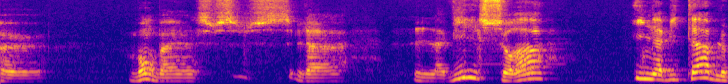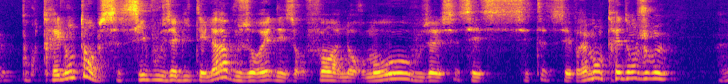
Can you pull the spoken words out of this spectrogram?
euh, bon ben la, la ville sera inhabitable pour très longtemps. Si vous habitez là, vous aurez des enfants anormaux, c'est vraiment très dangereux. Hein.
